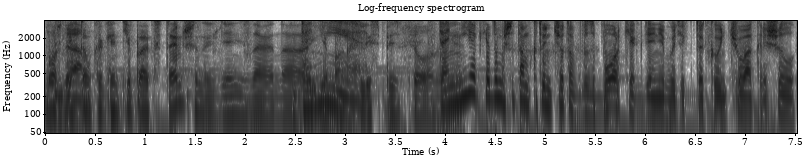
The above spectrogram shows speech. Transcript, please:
Может да. быть, там какие-нибудь типа экстеншены, я не знаю, на да Emacs Lisp сделаны. Да нет? нет, я думаю, что там кто-нибудь что-то в сборке где-нибудь, какой-нибудь чувак решил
